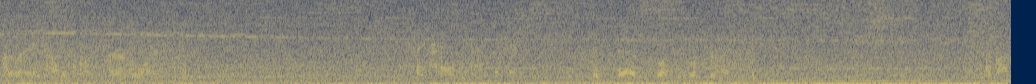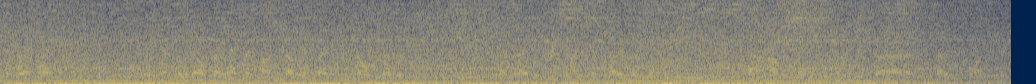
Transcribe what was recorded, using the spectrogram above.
Hello, Hardy, number one. 6000. It's uh, close to what's your name? I'm not the right place. Philadelphia, yeah, that's not Charlie, that's control service. Seven over three times six over to the uh, conversation. Just uh, uh, one three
